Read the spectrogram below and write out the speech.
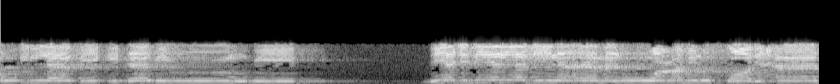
أكبر إلا في كتاب مبين ليجزي الذين آمنوا وعملوا الصالحات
